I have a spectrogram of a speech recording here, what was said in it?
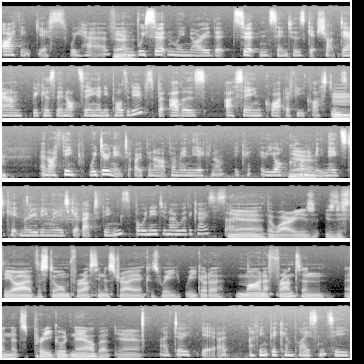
I think yes, we have, Yeah. and we certainly know that certain centres get shut down because they're not seeing any positives, but others are seeing quite a few clusters. Mm. And I think we do need to open up. I mean, the econom- eco- the economy needs to keep moving. We need to get back to things, but we need to know where the cases are. Yeah, the worry is is this the eye of the storm for us in Australia because we, we got a minor front and, and it's pretty good now, but yeah. I do, yeah. I, I think the complacency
